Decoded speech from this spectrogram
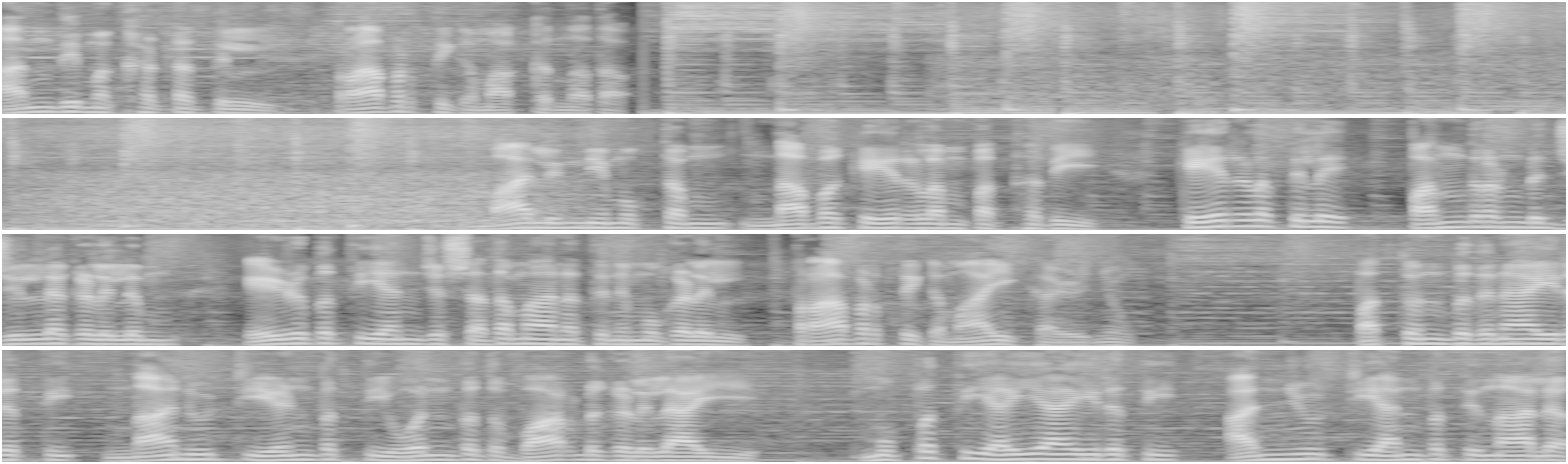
അന്തിമഘട്ടത്തിൽ പ്രാവർത്തികമാക്കുന്നത്. മാലിന്യമുക്തം നവകേരളം പദ്ധതി കേരളത്തിലെ പന്ത്രണ്ട് ജില്ലകളിലും എഴുപത്തിയഞ്ച് ശതമാനത്തിന് മുകളിൽ പ്രാവർത്തികമായി കഴിഞ്ഞു. പത്തൊൻപതിനായിരത്തി നാനൂറ്റി എൺപത്തി ഒൻപത് വാർഡുകളിലായി മുപ്പത്തി അയ്യായിരത്തി അഞ്ഞൂറ്റി അൻപത്തിനാല്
